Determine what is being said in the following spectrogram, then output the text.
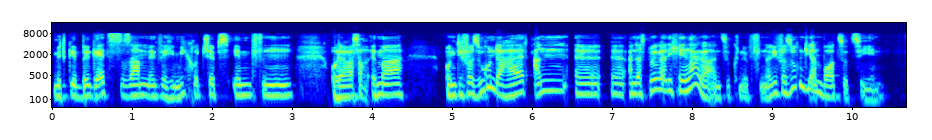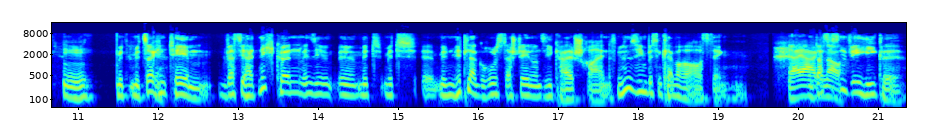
mit Bill Gates zusammen irgendwelche Mikrochips impfen oder was auch immer. Und die versuchen da halt an, äh, äh an das bürgerliche Lager anzuknüpfen. Die versuchen die an Bord zu ziehen. Mhm mit, mit solchen ja. Themen, was sie halt nicht können, wenn sie äh, mit, mit, äh, mit dem Hitlergruß da stehen und sie Keil schreien. Das müssen sie sich ein bisschen cleverer ausdenken. Ja, ja, und das genau. ist ein Vehikel.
